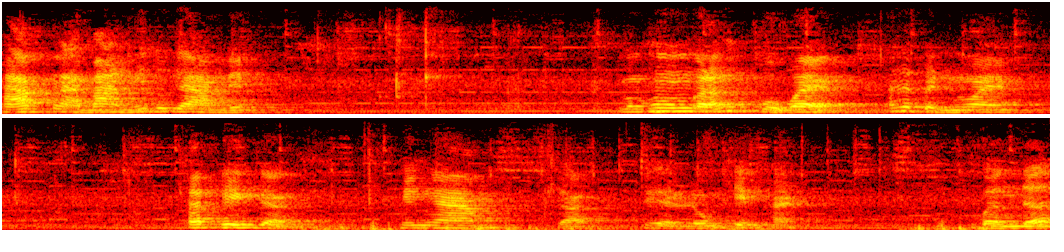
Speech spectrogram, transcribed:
พักหน้าบ้านนี่ทุกอย่างดิบางห้องกำลังปลูกไว้น่าจะเป็นหน่วยถ้าพริกเนี่ยพริกงามจะเสียลงคลิปให้เบิ่งเด้อ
